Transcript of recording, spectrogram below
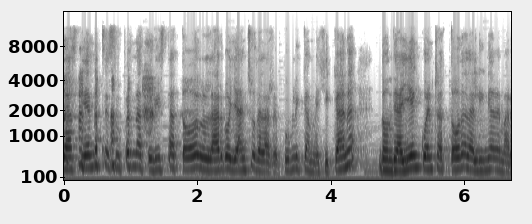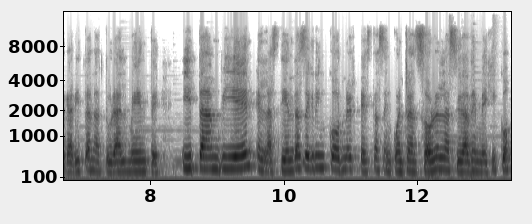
Las tiendas de supernaturista a todo lo largo y ancho de la República Mexicana, donde ahí encuentra toda la línea de Margarita naturalmente. Y también en las tiendas de Green Corner, estas se encuentran solo en la Ciudad de México,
